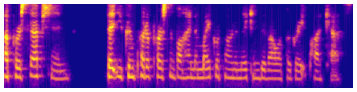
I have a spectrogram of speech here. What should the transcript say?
a perception that you can put a person behind a microphone and they can develop a great podcast.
